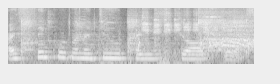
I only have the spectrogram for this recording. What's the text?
I think we're gonna do Penny's job first.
